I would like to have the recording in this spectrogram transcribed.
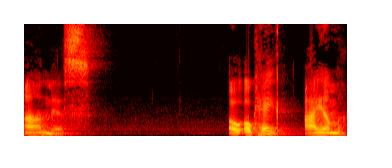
on this. Oh, okay. I am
